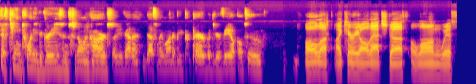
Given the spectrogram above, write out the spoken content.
15, 20 degrees and snowing hard. So you got to definitely want to be prepared with your vehicle too all uh, I carry all that stuff along with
